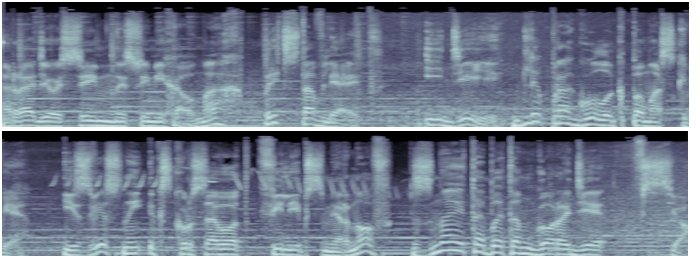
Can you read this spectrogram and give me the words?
Радио «Семь на семи холмах» представляет Идеи для прогулок по Москве. Известный экскурсовод Филипп Смирнов знает об этом городе все.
